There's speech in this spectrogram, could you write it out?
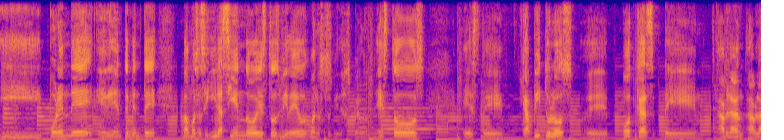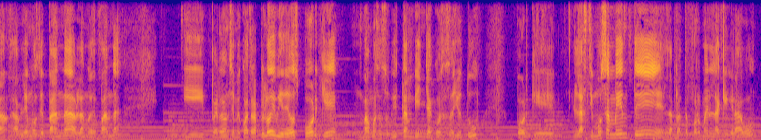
Y por ende, evidentemente, vamos a seguir haciendo estos videos, bueno, estos videos, perdón, estos este, capítulos, eh, podcast de hablar, hablemos de panda, hablando de panda. Y perdón, se me cuatrapeló de videos porque vamos a subir también ya cosas a YouTube. Porque lastimosamente en la plataforma en la que grabo,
